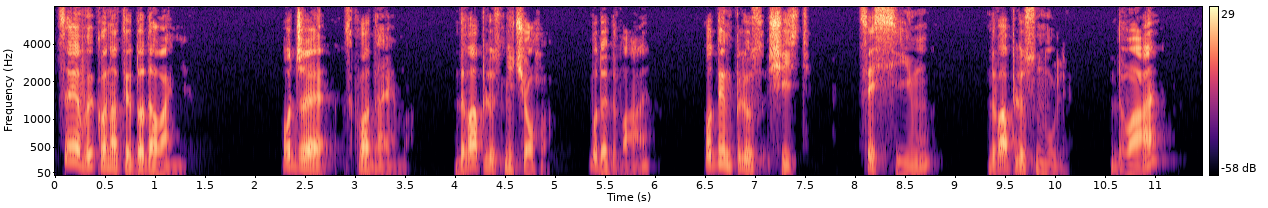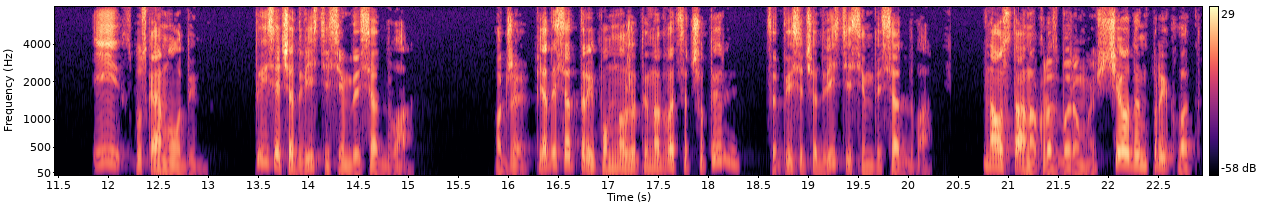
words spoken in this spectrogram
це виконати додавання. Отже, складаємо 2 плюс нічого буде 2. 1 плюс 6 це 7. 2 плюс 0 2. І спускаємо 1. 1272. Отже, 53 помножити на 24 це 1272. Наостанок розберемо ще один приклад.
